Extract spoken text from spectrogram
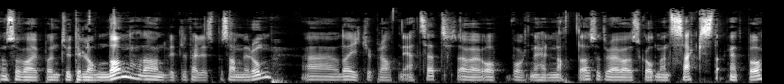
og så var vi på en tur til London, og da havnet vi tilfeldigvis på samme rom, uh, og da gikk jo praten i ett sett, så jeg var jo våken hele natta, så tror jeg jeg var hos Goldman Sachs dagen etterpå,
